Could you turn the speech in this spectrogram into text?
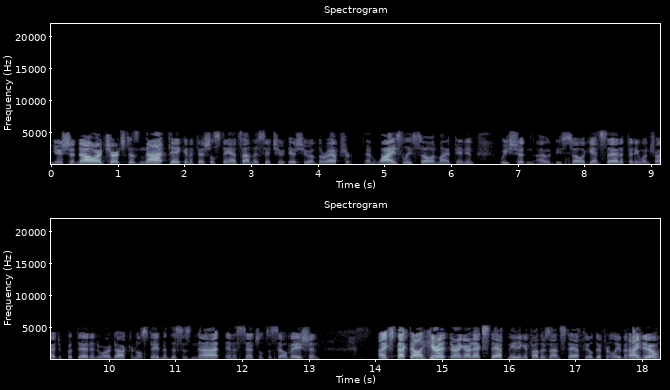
you should know our church does not take an official stance on this issue, of the rapture, and wisely so, in my opinion we shouldn't. I would be so against that if anyone tried to put that into our doctrinal statement. This is not an essential to salvation. I expect I'll hear it during our next staff meeting if others on staff feel differently than I do.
